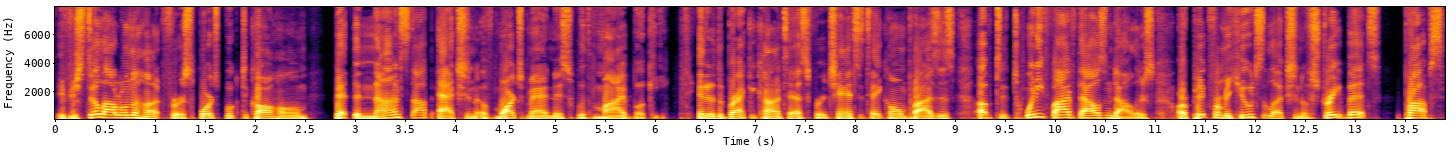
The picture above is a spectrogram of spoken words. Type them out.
If you're still out on the hunt for a sports book to call home, bet the nonstop action of March Madness with MyBookie. Enter the bracket contest for a chance to take home prizes up to $25,000 or pick from a huge selection of straight bets, props,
